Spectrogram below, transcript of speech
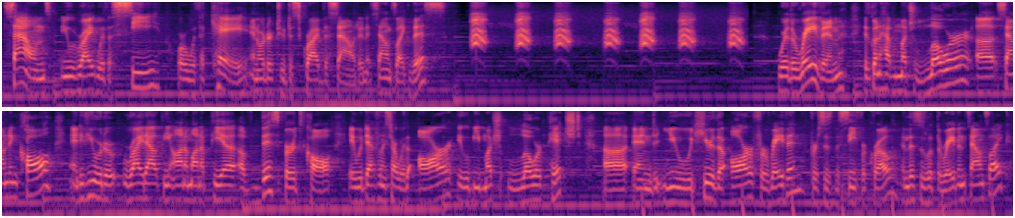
sounds, you would write with a C or with a K in order to describe the sound. And it sounds like this. Where the raven is going to have a much lower uh, sounding call. And if you were to write out the onomatopoeia of this bird's call, it would definitely start with R. It would be much lower pitched. Uh, and you would hear the R for raven versus the C for crow. And this is what the raven sounds like.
